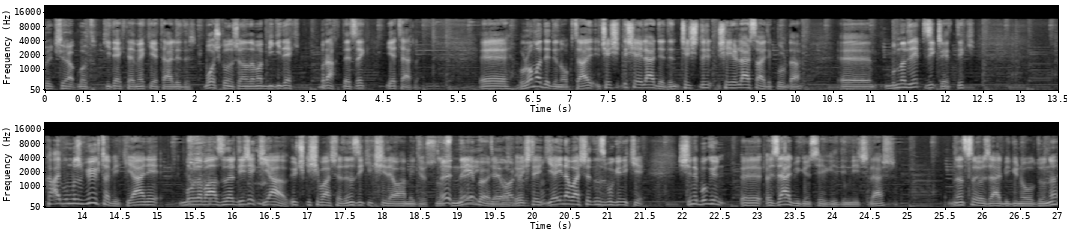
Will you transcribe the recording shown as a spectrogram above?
pek şey yapmadım. gidek demek yeterlidir. Boş konuşan adama bir gidek bırak desek yeterli. Ee, Roma dedin Oktay. Çeşitli şeyler dedin. Çeşitli şehirler saydık burada. Ee, bunları hep zikrettik. Kaybımız büyük tabii ki. Yani burada bazıları diyecek ki ya 3 kişi başladınız 2 kişi devam ediyorsunuz. Evet, Niye böyle oluyor? İşte yayına başladınız bugün 2. Şimdi bugün e, özel bir gün sevgili dinleyiciler. Nasıl özel bir gün olduğunu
